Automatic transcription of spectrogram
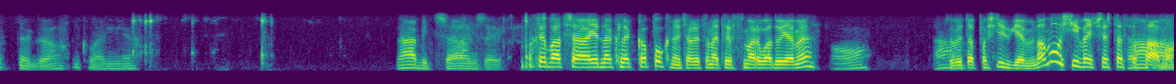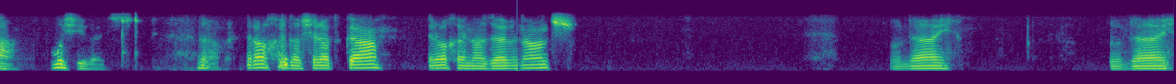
Od tego, dokładnie. Nabić trzeba, Andrzej. No chyba trzeba jednak lekko puknąć, ale co najpierw smar ładujemy, O. Tak. żeby to poślizgiem. No musi wejść przez to to Tak, samo. Musi wejść. Dobra. Trochę do środka, trochę na zewnątrz. Tutaj. Tutaj.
